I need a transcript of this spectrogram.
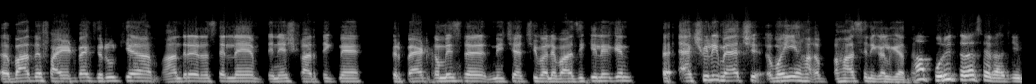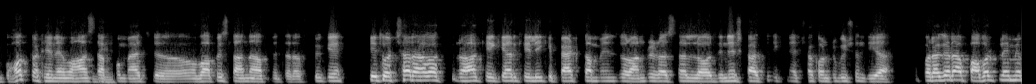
बाद में फाइट बैक ज़रूर किया। आंद्रे रसेल ने दिनेश कार्तिक ने फिर पैट कमिंस ने नीचे अच्छी बल्लेबाजी की लेकिन एक्चुअली मैच वहीं हाथ से निकल गया था। हाँ पूरी तरह से राजीव बहुत कठिन है वहाँ से आपको मैच वापस लाना अपने तरफ़ क्योंकि ये तो अच्छा रहा रहा के के लिए कि पैट कमिंस और आंड्रे रसल और दिनेश कार्तिक ने अच्छा कंट्रीब्यूशन दिया। पर अगर आप पावर प्ले में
